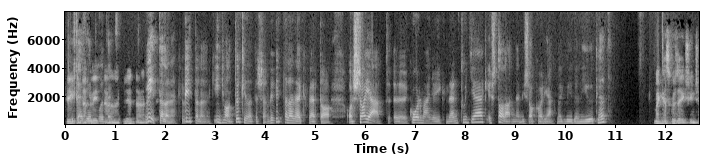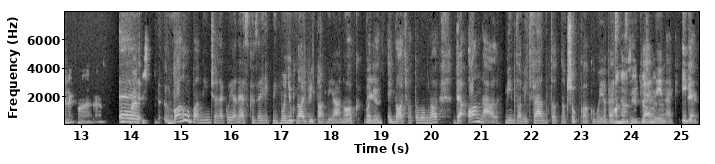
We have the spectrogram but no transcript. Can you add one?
És ezért védtelenek, védtelenek. védtelenek, védtelenek, így van, tökéletesen védtelenek, mert a, a saját kormányaik nem tudják, és talán nem is akarják megvédeni őket. Meg eszközeik sincsenek talán rá. Valóban nincsenek olyan eszközeik, mint mondjuk Nagy-Britanniának, vagy egy, egy nagyhatalomnak, de annál, mint amit felmutatnak, sokkal komolyabb eszközeik lennének. Igen,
